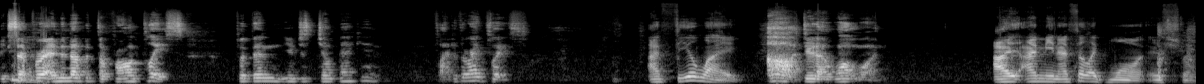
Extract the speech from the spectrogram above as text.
except for ending up at the wrong place. But then you just jump back in, fly to the right place. I feel like Oh, dude, I want one. I I mean I feel like want is strong,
